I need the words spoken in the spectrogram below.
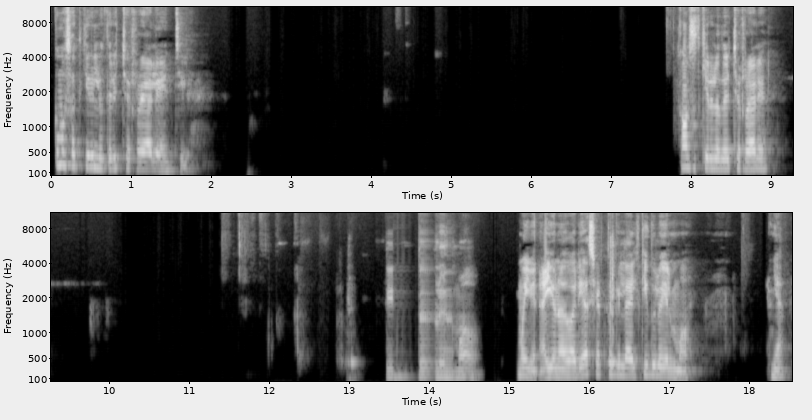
¿cómo se adquieren los derechos reales en Chile? ¿Cómo se adquieren los derechos reales? Título de modo. Muy bien, hay una dualidad, ¿cierto? Que es la del título y el modo. ¿Ya?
